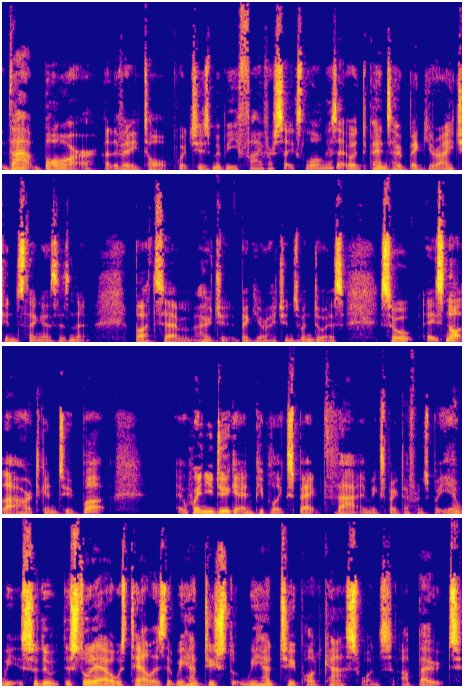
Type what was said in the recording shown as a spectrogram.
that bar at the very top, which is maybe five or six long, is it? Well, it depends how big your iTunes thing is, isn't it? But um, how big your iTunes window is. So it's not that hard to get into, but when you do get in, people expect that it makes a big difference. But yeah, we so the the story I always tell is that we had two we had two podcasts once about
